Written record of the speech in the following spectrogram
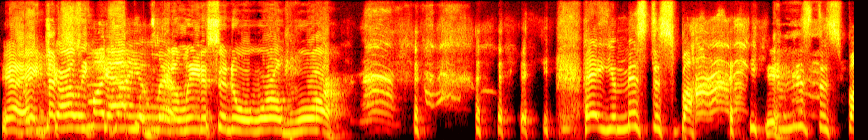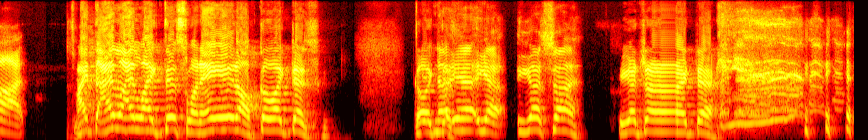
Yeah, hey, you Charlie smudge on Chaplin's gonna lead us into a world war. hey, you missed the spot. you missed the spot. I, I I like this one. Hey Adolf, go like this. Go like No, this. yeah, yeah. You got some. You got something right there.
